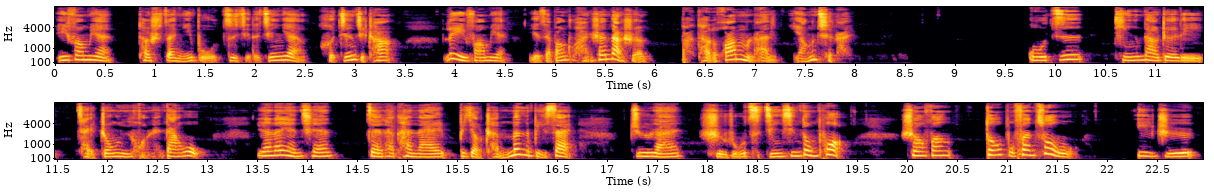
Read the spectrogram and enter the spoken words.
一方面他是在弥补自己的经验和经济差，另一方面也在帮助寒山大神把他的花木兰养起来。伍兹听到这里，才终于恍然大悟，原来眼前在他看来比较沉闷的比赛，居然是如此惊心动魄，双方都不犯错误，一直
